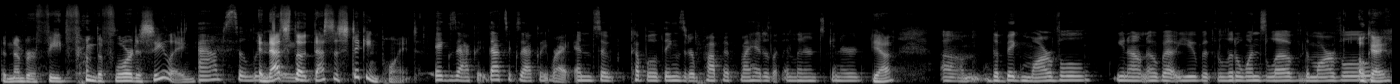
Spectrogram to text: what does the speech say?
the number of feet from the floor to ceiling. Absolutely. And that's the that's the sticking point. exactly that's exactly right. And so a couple of things that are popping up in my head is like Lynyrd Skynyrd, Yeah. um, the big Marvel. You know, I don't know about you, but the little ones love the Marvel. Okay.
